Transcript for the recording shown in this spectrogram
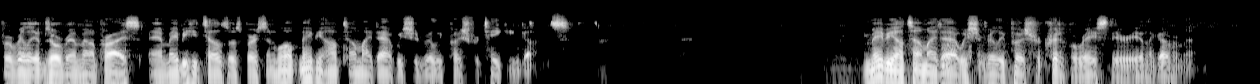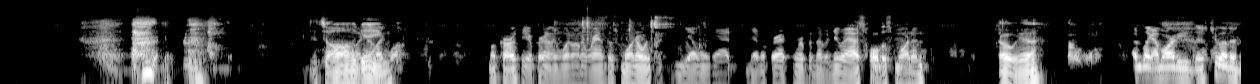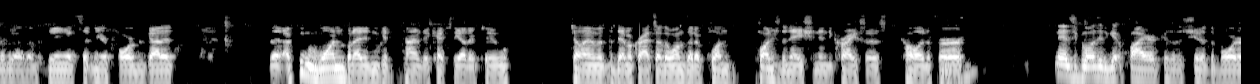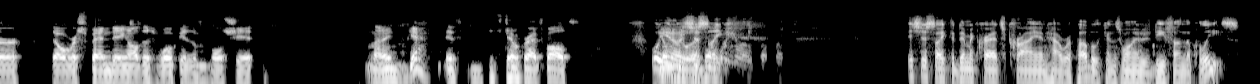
for a really absorbent amount of price and maybe he tells those person, well, maybe I'll tell my dad we should really push for taking guns. Maybe I'll tell my dad we should really push for critical race theory in the government. It's all the Like- like game. McCarthy apparently went on a rant this morning, was just yelling at Democrats and ripping them a new asshole this morning. Oh yeah. I'm like, I'm already. There's two other videos I'm seeing. It's sitting here. Forbes got it. That I've seen one, but I didn't get time to catch the other two. Telling them that the Democrats are the ones that have plunged plunged the nation into crisis, calling for mm-hmm. Nancy Pelosi to get fired because of the shit at the border, the overspending, all this wokeism bullshit. I mean, yeah, it's it's Democrats' fault. Well, you Don't know, it's it. just like it's just like the Democrats crying how Republicans wanted to defund the police.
